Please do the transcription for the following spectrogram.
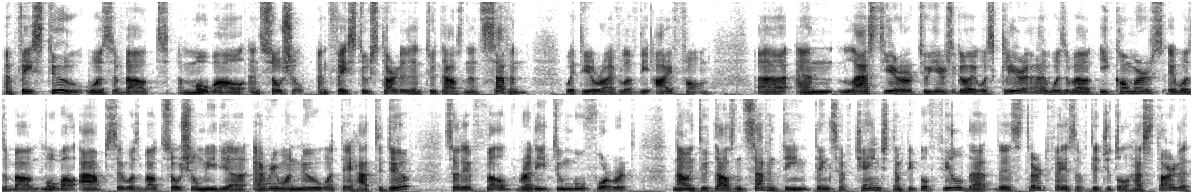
And phase two was about uh, mobile and social. And phase two started in 2007 with the arrival of the iPhone. Uh, and last year or two years ago, it was clear. Uh, it was about e-commerce, it was about mobile apps, it was about social media. Everyone knew what they had to do, so they felt ready to move forward. Now in 2017, things have changed and people feel that this third phase of digital has started.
